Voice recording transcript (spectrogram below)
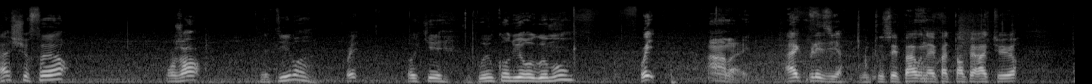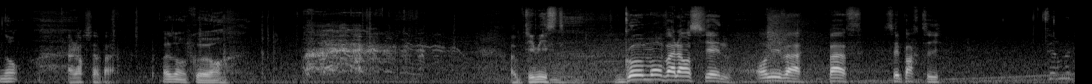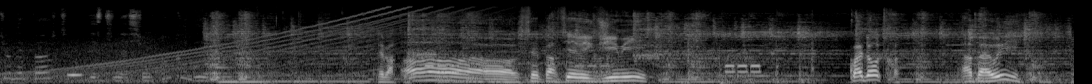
Ah, chauffeur, Bonjour. vous êtes libre Oui. Ok. Vous pouvez me conduire au Gaumont Oui, Ah ouais. avec plaisir. Vous ne toussez pas, vous n'avez pas de température. Non, Alors ça va. pas encore. Optimiste. Gaumont-Valenciennes. On y va. Paf, c'est parti. Fermeture des portes, destination encodée. C'est parti. Oh, c'est parti avec Jimmy. Quoi d'autre? Ah bah oui.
